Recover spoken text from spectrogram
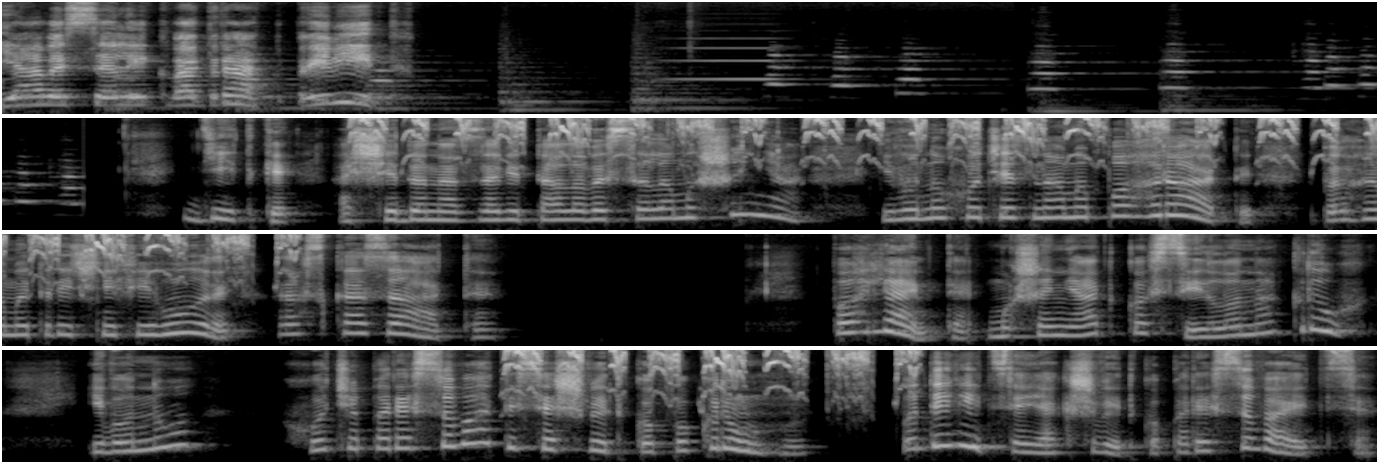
Я веселий квадрат. Привіт! Дітки, а ще до нас завітало веселе мишеня, і воно хоче з нами пограти, про геометричні фігури розказати. Погляньте, мишенятко сіло на круг, і воно хоче пересуватися швидко по кругу. Подивіться, як швидко пересувається,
